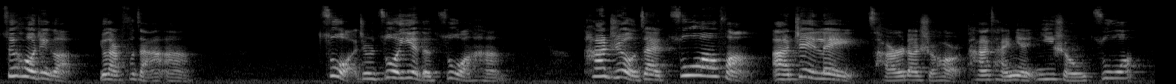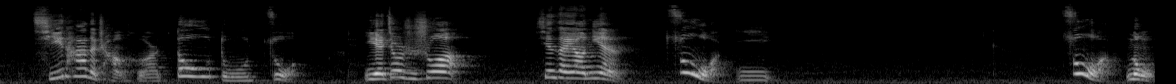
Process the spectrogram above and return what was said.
最后这个有点复杂啊。做就是作业的做哈，它只有在作坊啊这类词儿的时候，它才念一声作，其他的场合都读做。也就是说，现在要念作揖，作弄。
